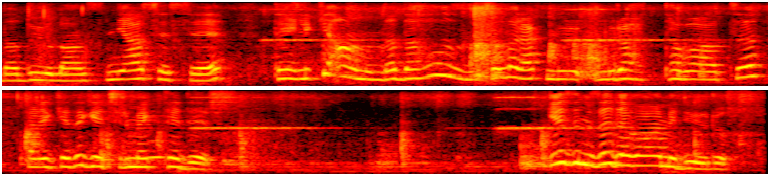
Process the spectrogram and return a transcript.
Durumda duyulan sinyal sesi tehlike anında daha hızlı çalarak mü- mürettebatı harekete geçirmektedir. Gezimize devam ediyoruz.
